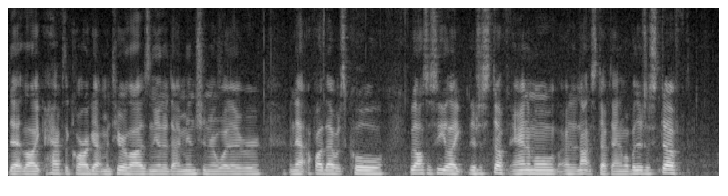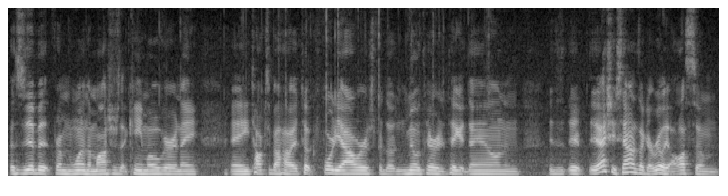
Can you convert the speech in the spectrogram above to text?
that like half the car got materialized in the other dimension or whatever and that I thought that was cool. We also see like there's a stuffed animal, or not stuffed animal, but there's a stuffed exhibit from one of the monsters that came over, and they and he talks about how it took 40 hours for the military to take it down, and it, it, it actually sounds like a really awesome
